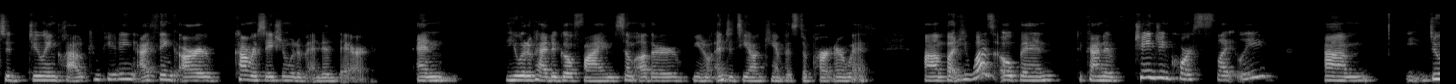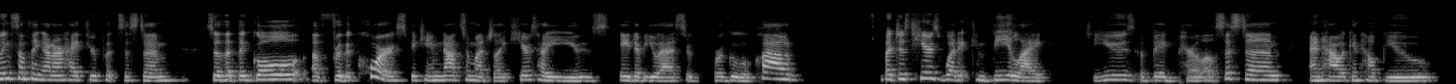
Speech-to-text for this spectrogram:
to doing cloud computing, I think our conversation would have ended there. And he would have had to go find some other, you know, entity on campus to partner with. Um, but he was open to kind of changing course slightly, um, doing something on our high throughput system so that the goal of for the course became not so much like, here's how you use AWS or, or Google Cloud, but just here's what it can be like to use a big parallel system and how it can help you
